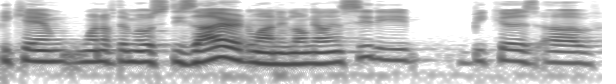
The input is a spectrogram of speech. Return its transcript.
became one of the most desired one in long island city because of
